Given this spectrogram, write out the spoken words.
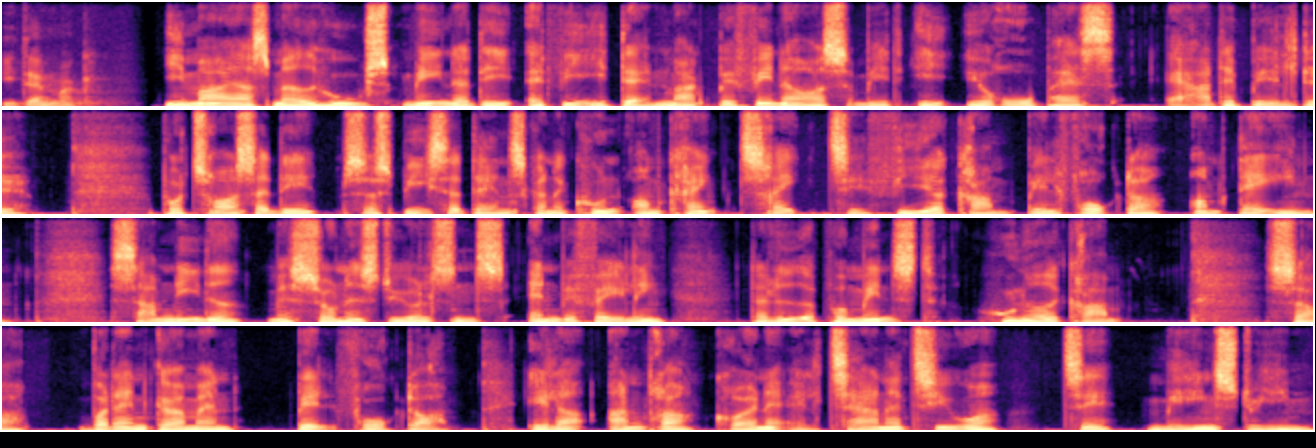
i Danmark. I Meyers Madhus mener de, at vi i Danmark befinder os midt i Europas ærtebælte. På trods af det, så spiser danskerne kun omkring 3-4 gram bælfrugter om dagen, sammenlignet med Sundhedsstyrelsens anbefaling, der lyder på mindst 100 gram. Så hvordan gør man bælfrugter eller andre grønne alternativer til mainstream?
